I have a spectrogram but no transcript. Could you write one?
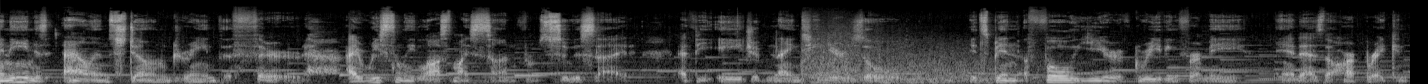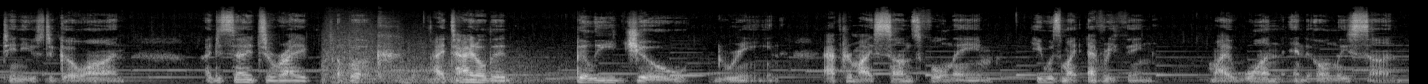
My name is Alan Stone Green III. I recently lost my son from suicide at the age of 19 years old. It's been a full year of grieving for me, and as the heartbreak continues to go on, I decided to write a book. I titled it Billy Joe Green, after my son's full name. He was my everything, my one and only son.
